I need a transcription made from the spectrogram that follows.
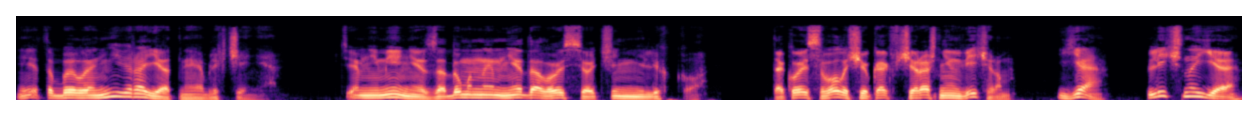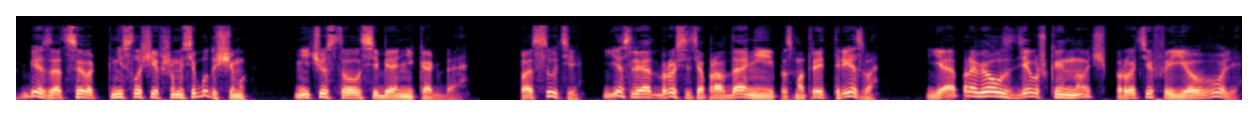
и это было невероятное облегчение. Тем не менее, задуманное мне далось очень нелегко. Такой сволочью, как вчерашним вечером, я, лично я, без отсылок к неслучившемуся будущему, не чувствовал себя никогда. По сути, если отбросить оправдание и посмотреть трезво, я провел с девушкой ночь против ее воли.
